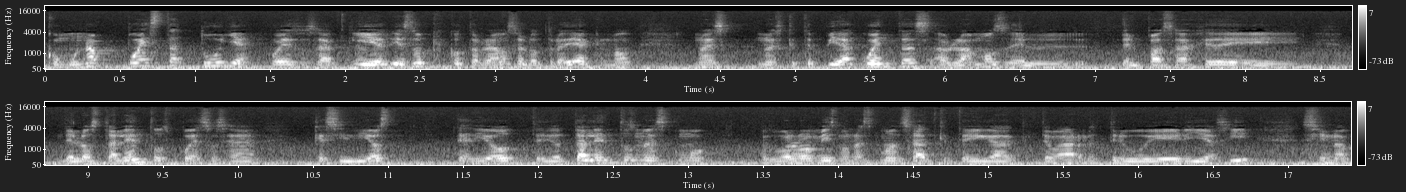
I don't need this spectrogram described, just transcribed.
como una apuesta tuya, pues, o sea, y es, lo que cotorreamos el otro día, que no, no, es, no es que te pida cuentas, hablamos del, del pasaje de, de los talentos, pues, o sea, que si Dios te dio, te dio talentos, no es como, pues vuelvo lo mismo, no es como el SAT que te diga que te va a retribuir y así, sino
